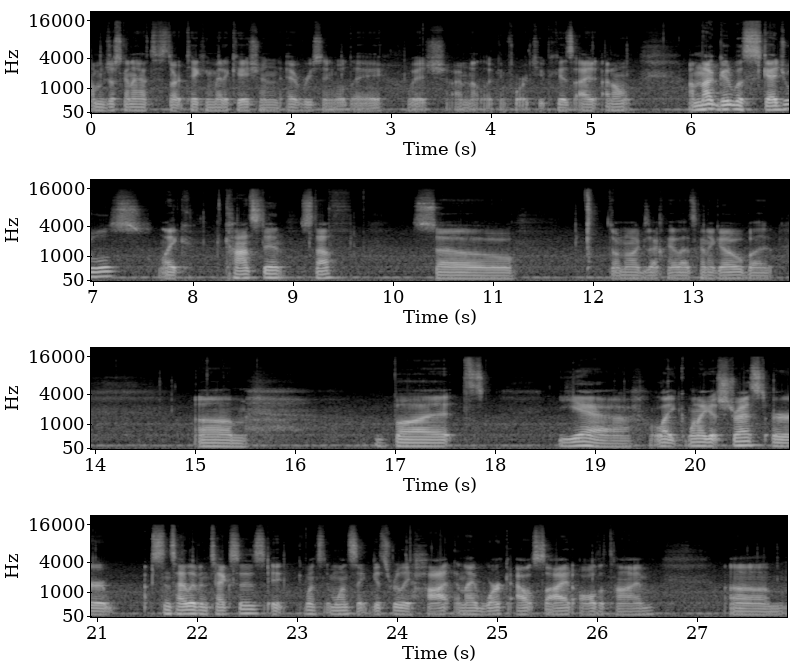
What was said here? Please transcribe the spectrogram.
I'm just gonna have to start taking medication every single day, which I'm not looking forward to because I, I don't I'm not good with schedules, like constant stuff. So don't know exactly how that's gonna go, but um, but yeah, like when I get stressed or since I live in Texas, it once once it gets really hot and I work outside all the time, um,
